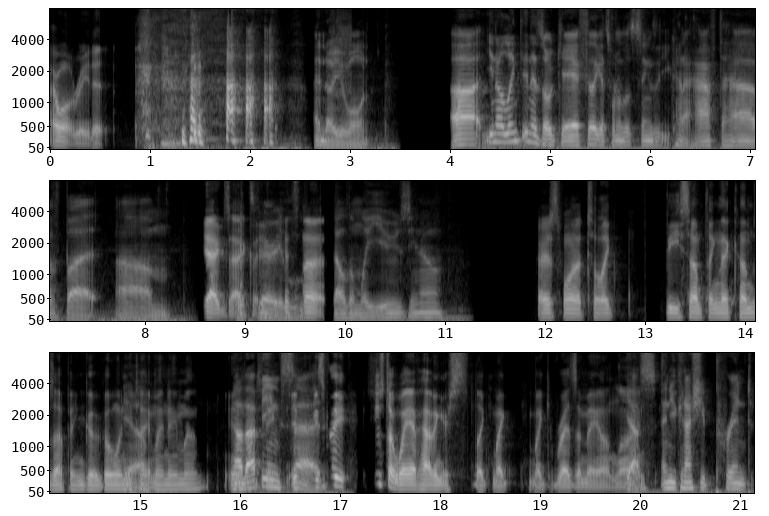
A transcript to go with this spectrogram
I won't read it. I know you won't. Uh, you know, LinkedIn is okay. I feel like it's one of those things that you kind of have to have, but um, yeah, it's exactly. very It's not. seldomly used. You know. I just want it to like be something that comes up in Google when Yeah. you type my name out. Now, know, that being like- it's said- basically it's just a way of having your like my like resume online. Yes, and you can actually print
